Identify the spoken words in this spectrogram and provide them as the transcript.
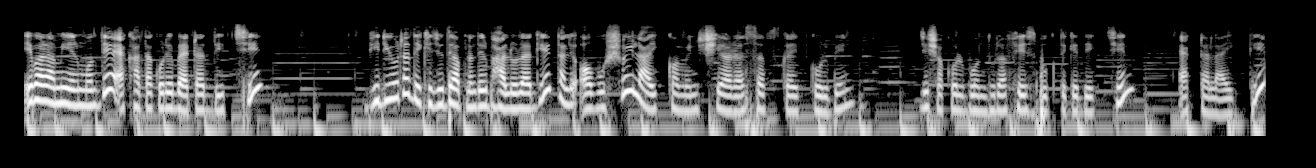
এবার আমি এর মধ্যে এক হাতা করে ব্যাটার দিচ্ছি। ভিডিওটা দেখে যদি আপনাদের ভালো লাগে, তাহলে অবশ্যই লাইক কমেন্ট শেয়ার আর সাবস্ক্রাইব করবেন। যে সকল বন্ধুরা ফেসবুক থেকে দেখছেন, একটা লাইক দিয়ে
